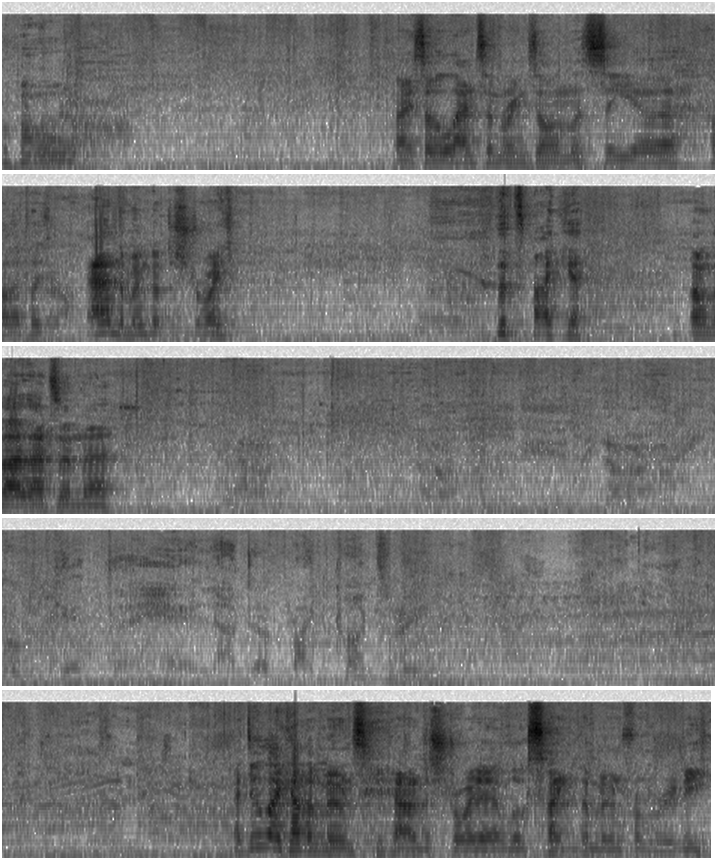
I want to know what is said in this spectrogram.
Alright, so the lantern ring's on. Let's see uh, how that plays. And the moon got destroyed. the tiger. I'm glad that's in there. Like how the moon's kind of destroyed it. It looks like the moon from RWBY.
